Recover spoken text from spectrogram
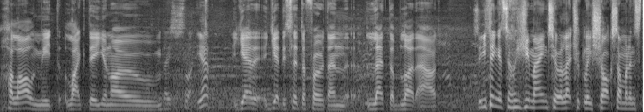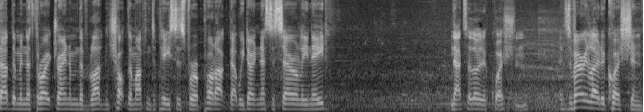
halal meat, like they you know, They sli- yep. get get they slit the throat and let the blood out. So you think it's humane to electrically shock someone and stab them in the throat, drain them of the blood, and chop them up into pieces for a product that we don't necessarily need? That's a loaded question. It's a very loaded question,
